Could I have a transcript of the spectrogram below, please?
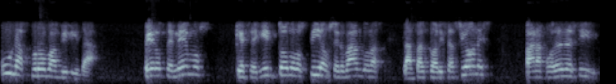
una probabilidad. Pero tenemos que seguir todos los días observando las, las actualizaciones para poder decir,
